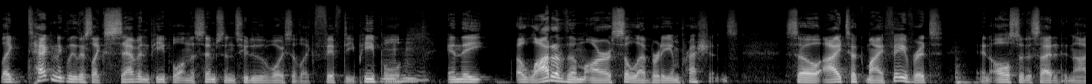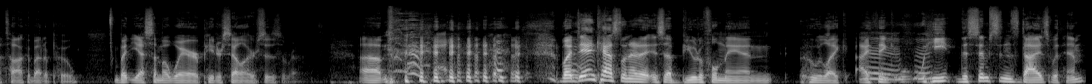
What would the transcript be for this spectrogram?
like, technically, there's like seven people on The Simpsons who do the voice of like 50 people, Mhm. and they a lot of them are celebrity impressions. So I took my favorite and also decided to not talk about Apu. But yes, I'm aware Peter Sellers is a reference. Um, but Dan Castellaneta is a beautiful man who, like, I think Mhm. he The Simpsons dies with him.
